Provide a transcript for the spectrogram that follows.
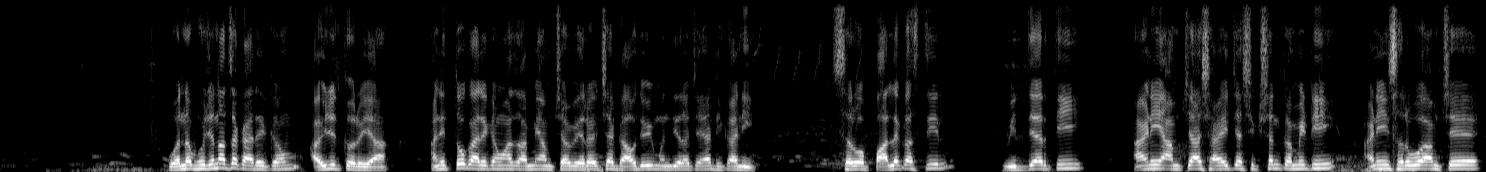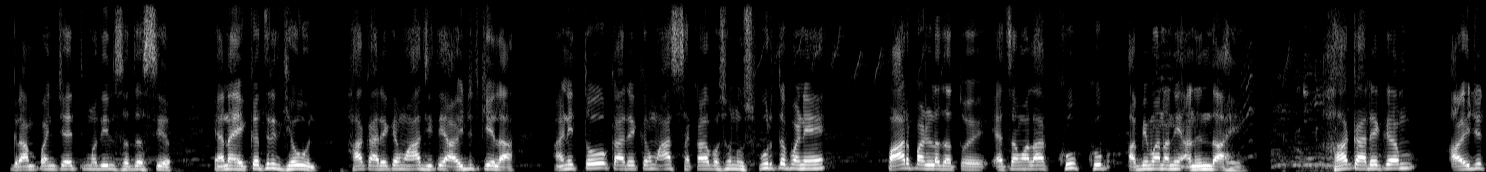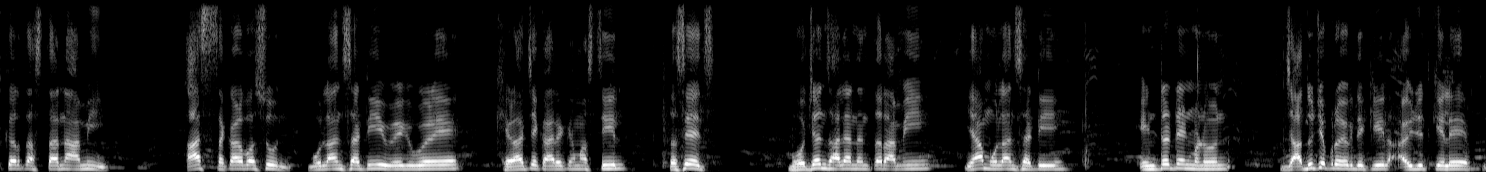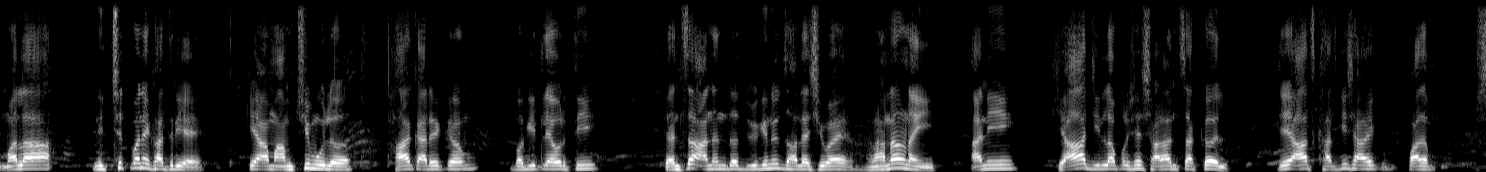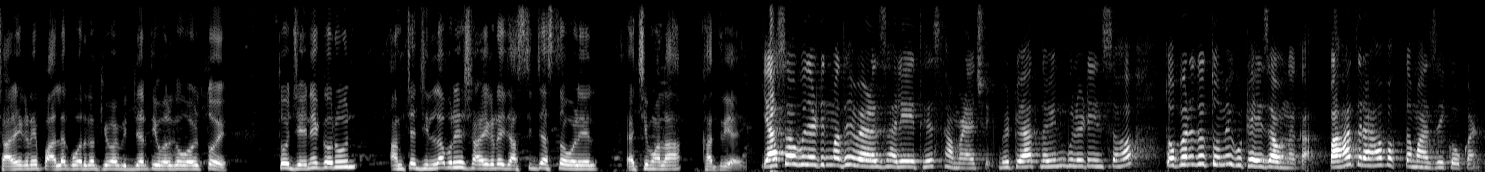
वनभोजनाचा कार्यक्रम आयोजित करूया. आणि तो कार्यक्रम आज आम्ही आमच्या वेरळच्या गावदेवी मंदिराच्या या ठिकाणी सर्व पालक असतील विद्यार्थी आणि आमच्या शाळेच्या शिक्षण कमिटी आणि सर्व आमचे ग्रामपंचायतमधील सदस्य यांना एकत्रित घेऊन हा कार्यक्रम आज इथे आयोजित केला. आणि तो कार्यक्रम आज सकाळपासून उत्स्फूर्तपणे पार पाडला जातो आहे याचा मला खूप खूप अभिमान आणि आनंद आहे. हा कार्यक्रम आयोजित करत असताना आम्ही आज सकाळपासून मुलांसाठी वेगवेगळे खेळाचे कार्यक्रम असतील तसेच भोजन झाल्यानंतर आम्ही या मुलांसाठी एंटरटेन म्हणून जादूचे प्रयोग देखील आयोजित केले. मला निश्चितपणे खात्री आहे की आम आमची मुलं हा कार्यक्रम बघितल्यावरती त्यांचा आनंद द्विगुणित झाल्याशिवाय राहणार नाही. आणि ह्या जिल्हा परिषद शाळांचा कल जे आज खाजगी शाळे पा शाळेकडे पालकवर्ग किंवा विद्यार्थी वर्ग वळतोय तो जेणेकरून आमच्या जिल्हा परिषद शाळेकडे जास्तीत जास्त वळेल याची मला खात्री आहे. यासह बुलेटिनमध्ये वेळ झाली इथेच थांबण्याची. भेटूयात नवीन बुलेटिनसह. तोपर्यंत तुम्ही कुठेही जाऊ नका. पाहत राहा फक्त माझे कोकण.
